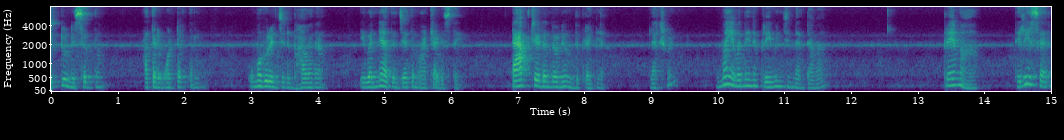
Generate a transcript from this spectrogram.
చుట్టూ నిశ్శబ్దం అతని ఒంటరితనం ఉమ గురించిన భావన ఇవన్నీ అతని చేత మాట్లాడిస్తాయి. ట్యాప్ చేయడంలోనే ఉంది ప్రజ్ఞ. లక్ష్మణ్ ఉమ ఎవరినైనా ప్రేమించిందంటావా? ప్రేమ? తెలియదు సార్.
